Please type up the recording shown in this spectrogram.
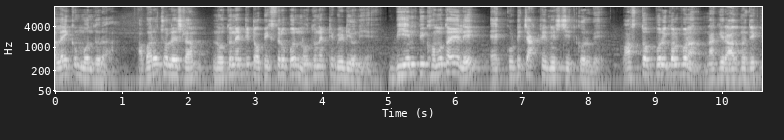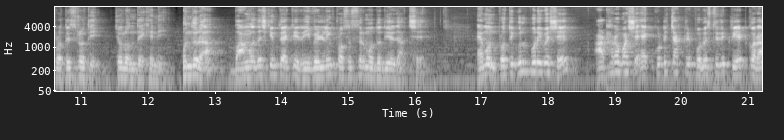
আলাইকুম বন্ধুরা। আবারও চলে এসলাম নতুন একটি টপিক্সের উপর নতুন একটি ভিডিও নিয়ে। বিএনপি ক্ষমতায় এলে এক কোটি চাকরি নিশ্চিত করবে। বাস্তব পরিকল্পনা নাকি রাজনৈতিক প্রতিশ্রুতি? চলুন দেখে নিই। বন্ধুরা, বাংলাদেশ কিন্তু একটি রিবিল্ডিং প্রসেসের মধ্য দিয়ে যাচ্ছে। এমন প্রতিকূল পরিবেশে আঠারো মাসে এক কোটি চাকরির পরিস্থিতি ক্রিয়েট করা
